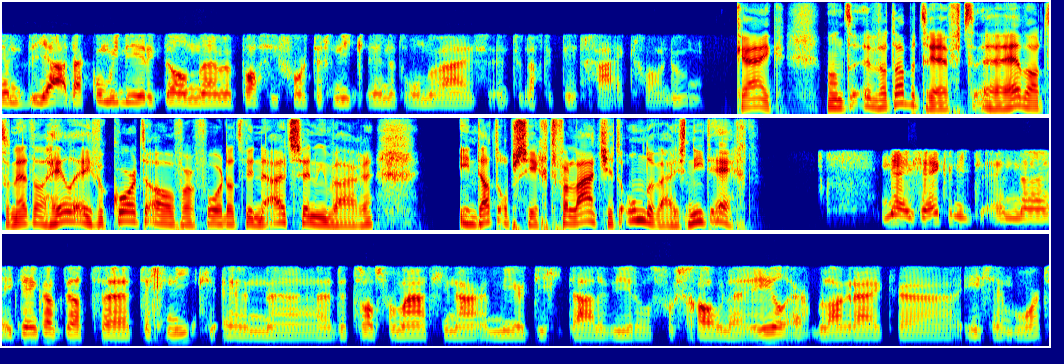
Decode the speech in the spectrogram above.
En ja, daar combineer ik dan mijn passie voor techniek en het onderwijs. En toen dacht ik, dit ga ik gewoon doen. Kijk, want wat dat betreft, uh, we hadden het er net al heel even kort over voordat we in de uitzending waren. In dat opzicht verlaat je het onderwijs niet echt. Nee, zeker niet. En uh, ik denk ook dat uh, techniek en uh, de transformatie naar een meer digitale wereld voor scholen heel erg belangrijk is en wordt.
